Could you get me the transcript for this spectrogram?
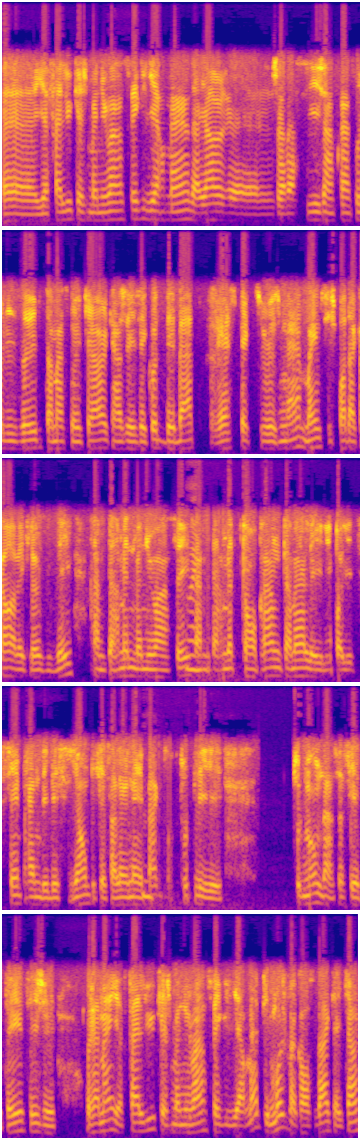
Euh, il a fallu que je me nuance régulièrement. D'ailleurs, euh, je remercie Jean-François Lisée et Thomas Mulcair quand je les écoute débattre respectueusement, même si je suis pas d'accord avec leurs idées. Ça me permet de me nuancer, Ouais. ça me permet de comprendre comment les, les politiciens prennent des décisions, puis que ça a un impact sur toutes les tout le monde dans la société. Tu sais, vraiment, il a fallu que je me nuance régulièrement. Puis moi, je me considère quelqu'un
